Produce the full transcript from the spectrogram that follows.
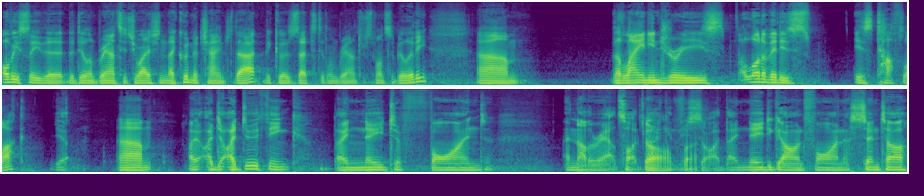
Obviously, the the Dylan Brown situation they couldn't have changed that because that's Dylan Brown's responsibility. Um, the lane injuries, a lot of it is is tough luck. Yeah. Um, I, I I do think they need to find another outside back Oh, in this side. They need to go and find a centre,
